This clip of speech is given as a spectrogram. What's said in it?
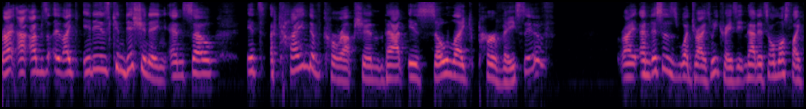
Right? I, I'm like it is conditioning, and so it's a kind of corruption that is so like pervasive, right? And this is what drives me crazy. That it's almost like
